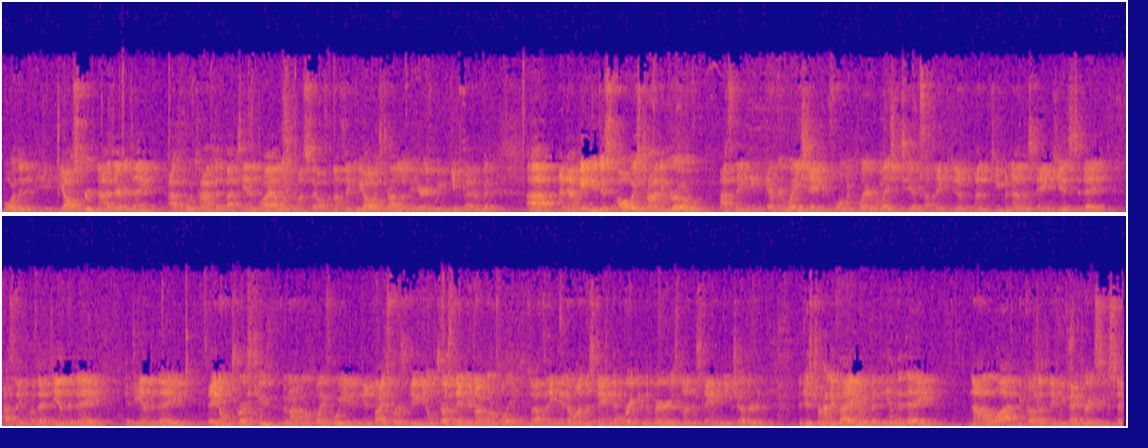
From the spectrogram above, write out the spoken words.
more than, y'all scrutinize everything. I, well, times that by ten is why I look at myself, and I think we always try to look at areas we can get better, but, uh, and I mean, you're just always trying to grow, I think, in every way, shape, and form in player relationships. I think, you know, keeping to understand kids today, I think, but at the end of the day, at the end of the day, if they don't trust you, they're not gonna play for you, and, and vice versa. If you don't trust them, you're not gonna play them. So I think, you know, understanding that, breaking the barriers and understanding each other and, and just trying to evaluate, but at the end of the day, not a lot, because I think we've had great success.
